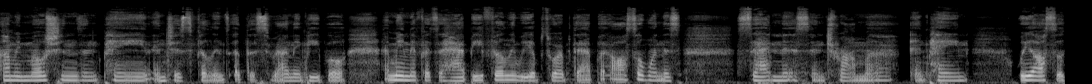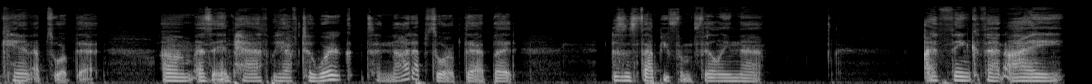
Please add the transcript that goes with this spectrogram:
um, emotions and pain and just feelings of the surrounding people. I mean, if it's a happy feeling, we absorb that, but also when it's sadness and trauma and pain, we also can absorb that. Um, as an empath, we have to work to not absorb that, but doesn't stop you from feeling that. I think that I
